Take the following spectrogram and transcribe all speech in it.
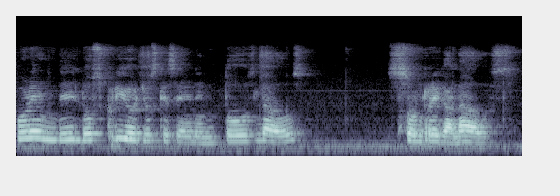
por ende los criollos que se ven en todos lados son regalados.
